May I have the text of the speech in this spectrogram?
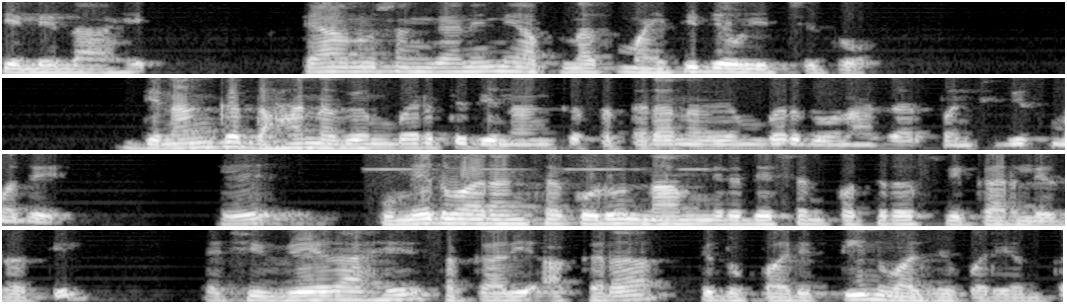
केलेला आहे त्या अनुषंगाने मी आपणास माहिती देऊ इच्छितो. दिनांक दहा नोव्हेंबर ते दिनांक सतरा नोव्हेंबर दोन हजार पंचवीसमध्ये हे उमेदवारांच्याकडून नामनिर्देशन पत्र स्वीकारले जातील. त्याची वेळ आहे सकाळी अकरा ते दुपारी तीन वाजेपर्यंत.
